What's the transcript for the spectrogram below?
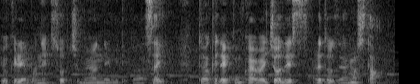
よければねそっちも読んでみてください。というわけで今回は以上です。ありがとうございました。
